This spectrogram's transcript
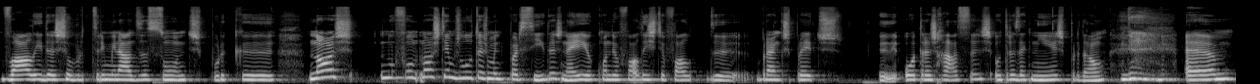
válidas sobre determinados assuntos? Porque nós, no fundo, nós temos lutas muito parecidas, né? Eu, quando eu falo disto, eu falo de brancos, pretos, eh, outras raças, outras etnias, perdão. um,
